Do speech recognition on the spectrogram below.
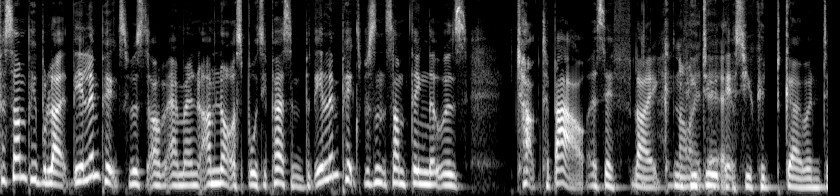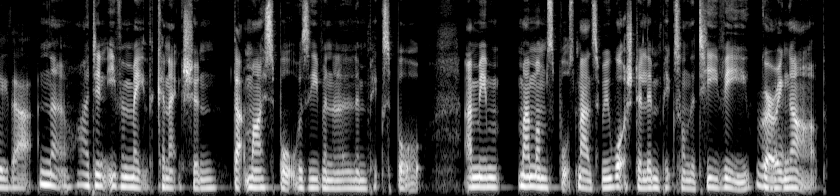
for some people, like the Olympics was, I I mean, I'm not a sporty person, but the Olympics wasn't something that was chucked about as if, like, no if you do this, you could go and do that. No, I didn't even make the connection that my sport was even an Olympic sport. I mean, my mum's sports mad, so we watched Olympics on the TV growing up,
